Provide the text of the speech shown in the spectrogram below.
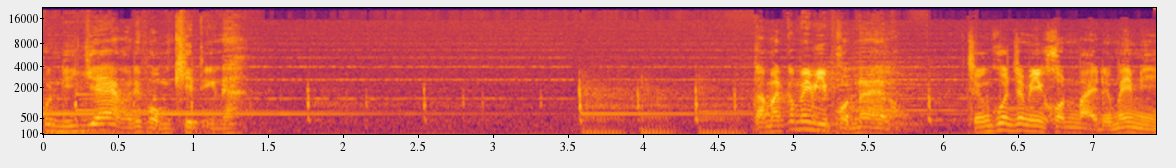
คุณนี้แย่กว่าที่ผมคิดอีกนะ แต่มันก็ไม่มีผลอะไรหรอก ถึงคุณจะมีคนใหม่หรือไม่มี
